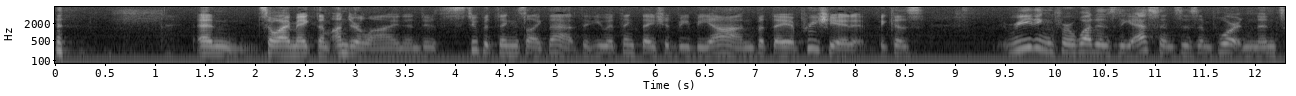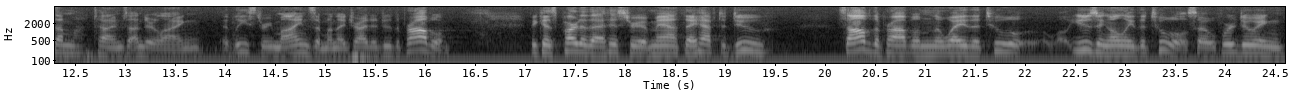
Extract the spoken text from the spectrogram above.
and so I make them underline and do stupid things like that that you would think they should be beyond, but they appreciate it because reading for what is the essence is important and sometimes underlying at least reminds them when they try to do the problem because part of that history of math they have to do solve the problem the way the tool using only the tool so if we're doing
